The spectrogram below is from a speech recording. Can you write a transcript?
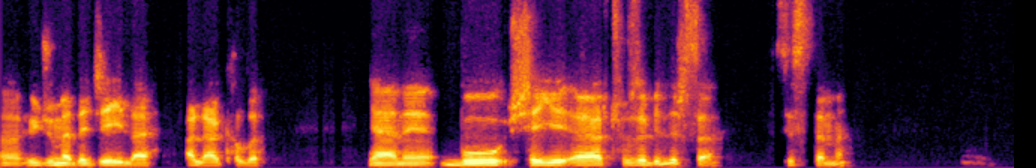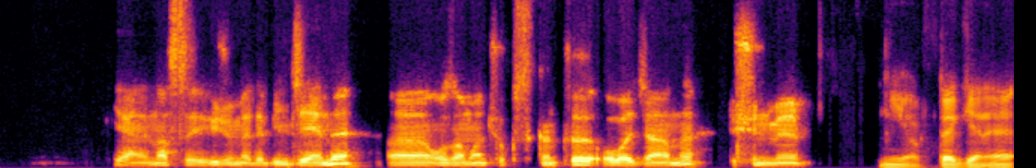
hücum edeceğiyle alakalı. Yani bu şeyi eğer çözebilirse sistemi yani nasıl hücum edebileceğini o zaman çok sıkıntı olacağını düşünmüyorum. New York'ta gene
